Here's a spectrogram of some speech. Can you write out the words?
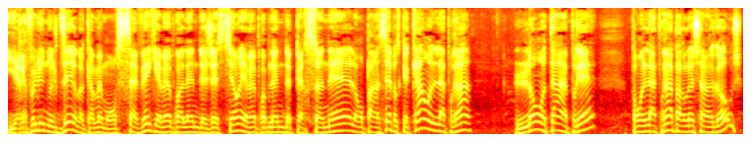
il aurait fallu nous le dire là, quand même. On savait qu'il y avait un problème de gestion, il y avait un problème de personnel. On pensait, parce que quand on l'apprend longtemps après, puis on l'apprend par le champ gauche,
